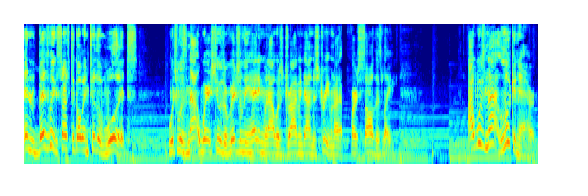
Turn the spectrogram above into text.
and basically starts to go into the woods, which was not where she was originally heading when I was driving down the street when I first saw this lady. I was not looking at her.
